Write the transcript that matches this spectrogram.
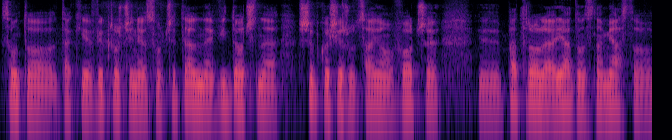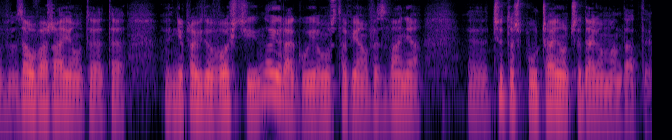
Są to takie wykroczenia, są czytelne, widoczne, szybko się rzucają w oczy. Y, Patrole jadąc na miasto zauważają te, te nieprawidłowości, no i reagują, ustawiają wezwania, y, czy też pouczają, czy dają mandaty.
